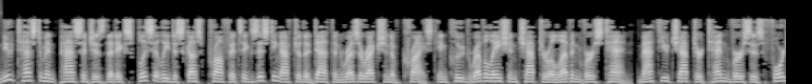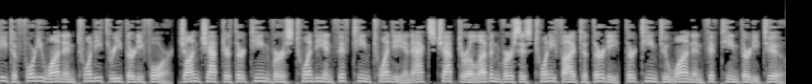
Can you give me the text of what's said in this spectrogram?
New Testament passages that explicitly discuss prophets existing after the death and resurrection of Christ include Revelation chapter 11 verse 10, Matthew chapter 10 verses 40 to 41 and 23-34, John chapter 13 verse 20 and 15-20 and Acts chapter 11 verses 25 to 30, 13 to 1 and 15-32.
